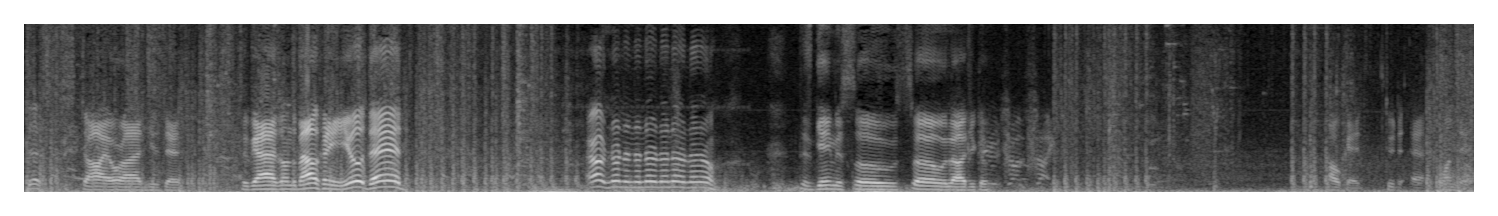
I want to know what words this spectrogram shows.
Dead. Just die, alright, he's dead. Two guys on the balcony, you dead! Oh no no no no no no no no! This game is so so logical. Okay, two de- uh, one dead.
